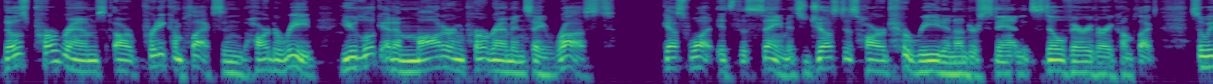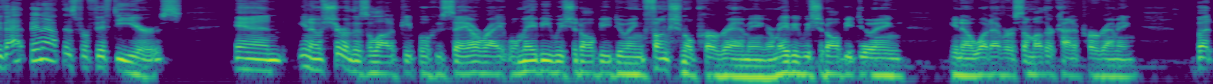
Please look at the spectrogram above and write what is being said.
those programs are pretty complex and hard to read. You look at a modern program in, say, Rust, guess what? It's the same. It's just as hard to read and understand. It's still very, very complex. So we've at, been at this for 50 years. And, you know, sure, there's a lot of people who say, all right, well, maybe we should all be doing functional programming, or maybe we should all be doing, you know, whatever, some other kind of programming. But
